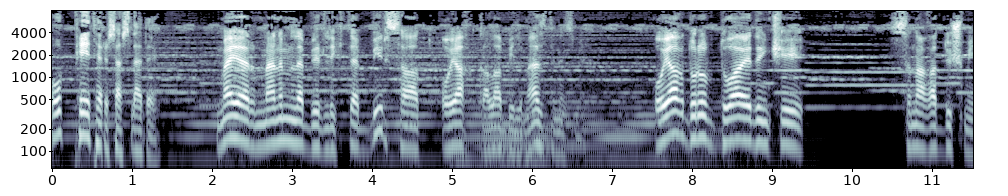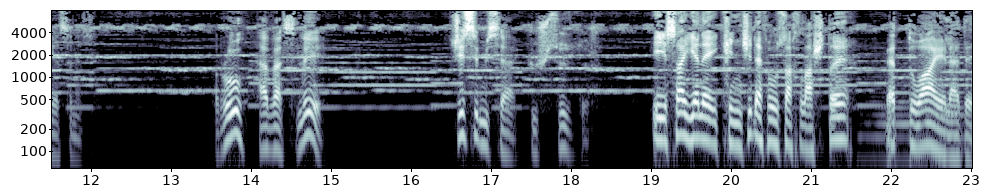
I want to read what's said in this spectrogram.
O, Peteri səslədi. Məyər mənimlə birlikdə bir saat oyaq qala bilməzdinizmi? Oyaq durub dua edin ki, sınağa düşməyəsiniz. Ruh həvəsli, cisim isə gücsüzdür. İsa yenə ikinci dəfə uzaqlaşdı və dua elədi.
